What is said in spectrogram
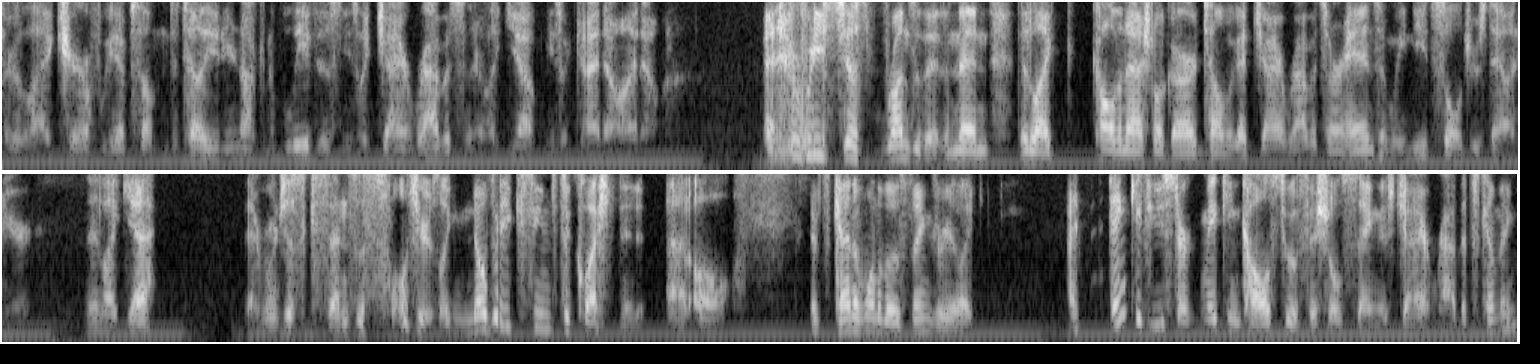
they're like, "Sheriff, we have something to tell you, and you're not going to believe this." And he's like, "Giant rabbits," and they're like, "Yep." He's like, "I know, I know." and everybody's just runs with it. And then they're like, call the National Guard, tell them we got giant rabbits in our hands and we need soldiers down here. And they're like, yeah. Everyone just sends the soldiers. Like nobody seems to question it at all. It's kind of one of those things where you're like, I think if you start making calls to officials saying there's giant rabbits coming,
